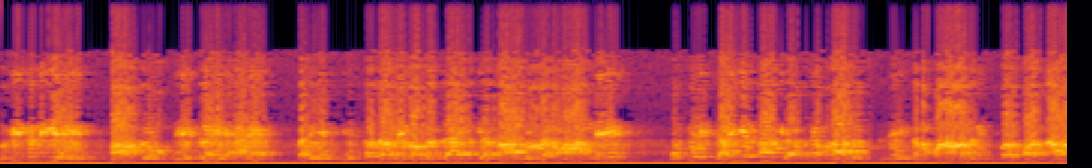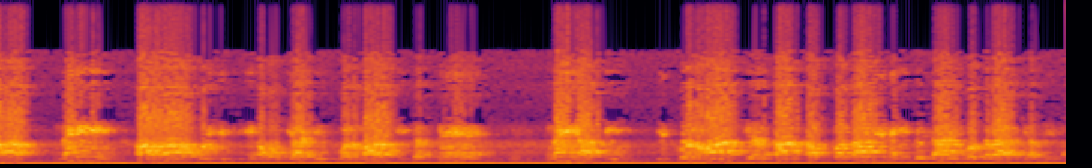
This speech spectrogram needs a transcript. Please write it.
تو اس لیے آپ لوگ دیکھ رہے ہیں میں ایک قدم وقت ظاہر کیا تاج الرحمان نے اسے چاہیے تھا کہ اپنے مناظر لے کر مناظر اس پر ماننا۔ نہیں آپ آپ کو یقین ہو گیا کہ اس کو نماز بھی کرتے ہیں نہیں آتی۔ اس کو نماز کے ارکان کا پتہ بھی نہیں، بیچارے کو تلاش کیا دے گا۔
